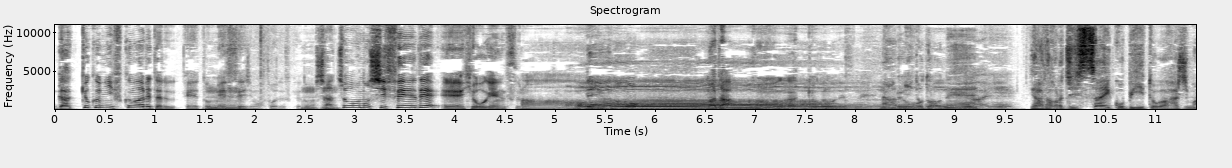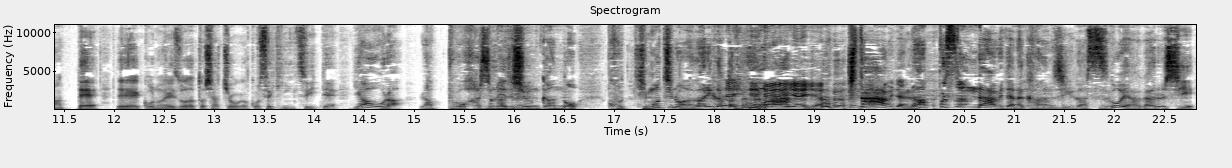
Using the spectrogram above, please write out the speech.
楽曲に含まれてる、えーとうんうん。メッセージもそうですけど、うんうん。社長の姿勢で、えー表現するっていうのも、また、この楽曲のですね、なるほどね。はいいや、だから実際、こう、ビートが始まって、で、この映像だと社長がこう、席について、ヤオラ、ラップを始める瞬間の、こ気持ちの上がり方、ういわやいやいや。来たみたいな、ラップすんだみたいな感じがすごい上がるし、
